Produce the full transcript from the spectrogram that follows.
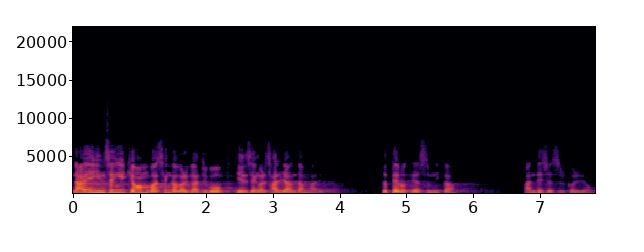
나의 인생의 경험과 생각을 가지고 인생을 살려 한단 말이에요. 뜻대로 됐습니까? 안 되셨을걸요.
